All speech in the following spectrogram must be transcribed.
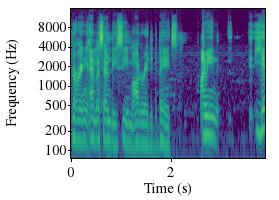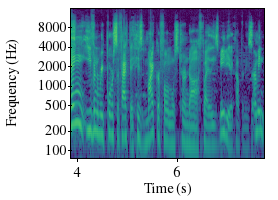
during MSNBC moderated debates. I mean, Yang even reports the fact that his microphone was turned off by these media companies. I mean,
